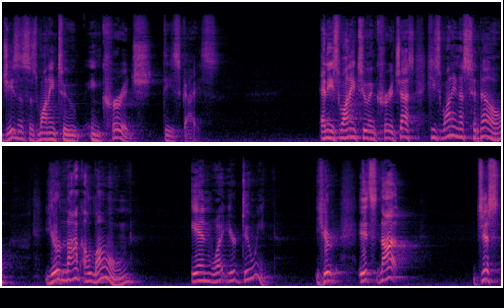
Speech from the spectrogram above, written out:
Jesus is wanting to encourage these guys. And He's wanting to encourage us. He's wanting us to know you're not alone in what you're doing. You're, it's not just,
